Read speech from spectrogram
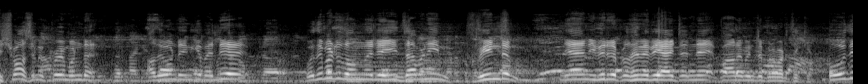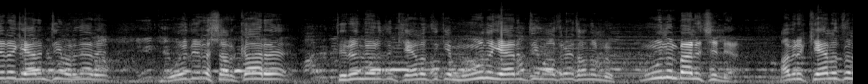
വിശ്വാസം ഇപ്പോഴും ഉണ്ട്. അതുകൊണ്ട് എനിക്ക് വലിയ ബുദ്ധിമുട്ട് തോന്നുന്നില്ല. ഈ തവണയും വീണ്ടും ഞാൻ ഇവരുടെ പ്രതിനിധിയായിട്ട് തന്നെ പാർലമെന്റിൽ പ്രവർത്തിക്കും. മോദിയുടെ ഗ്യാരണ്ടി പറഞ്ഞാൽ മോദിയുടെ സർക്കാർ തിരുവനന്തപുരത്തും കേരളത്തിലേക്ക് മൂന്ന് ഗ്യാരണ്ടി മാത്രമേ തന്നുള്ളൂ മൂന്നും പാലിച്ചില്ല. അവർ കേരളത്തിൽ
